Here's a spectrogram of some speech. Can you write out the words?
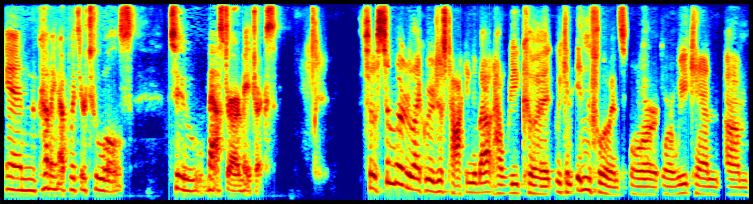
in coming up with your tools to master our matrix? So similar to like we were just talking about how we could we can influence or or we can um,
